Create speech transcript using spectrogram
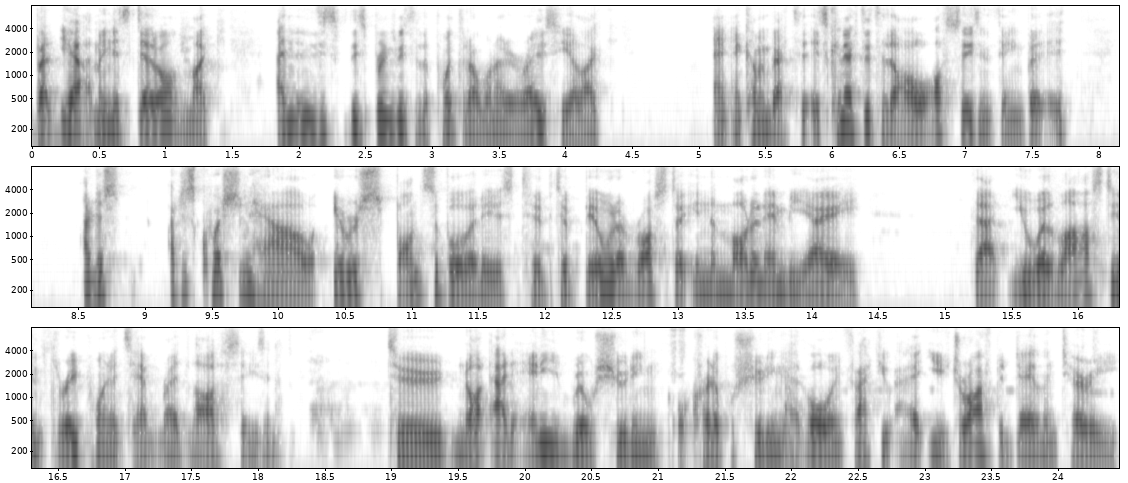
but yeah, I mean, it's dead on. Like, and this this brings me to the point that I wanted to raise here. Like, and, and coming back to it's connected to the whole off season thing, but it, I just I just question how irresponsible it is to to build a roster in the modern NBA that you were last in three point attempt rate last season to not add any real shooting or credible shooting at all. In fact, you uh, you drafted Dalen Terry,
